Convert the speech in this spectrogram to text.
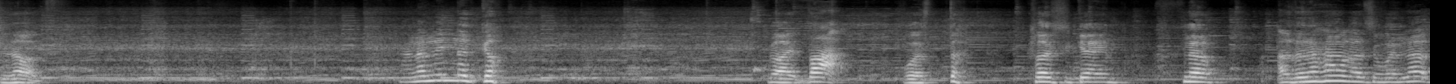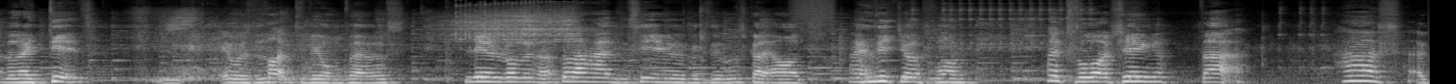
sucks. And I'm in the go. Right, that was the closest game. No, I don't know how I'm supposed to win that, but I did. It was luck to be on fairness. Leon Robin, I thought I had to see you because it was quite hard. I only just won. Thanks for watching that. Have a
